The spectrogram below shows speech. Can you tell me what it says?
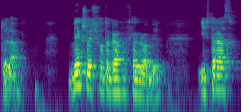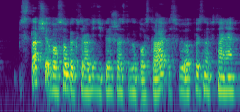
Tyle. Większość fotografów tak robi. I teraz staw się w osobę, która widzi pierwszy raz tego posta i sobie odpowiedz na pytanie,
